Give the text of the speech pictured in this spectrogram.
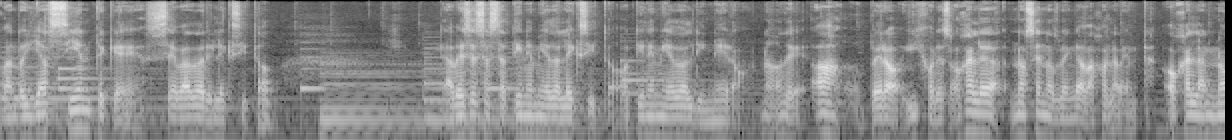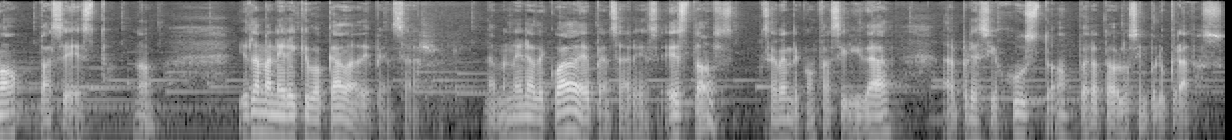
cuando ya siente que se va a dar el éxito, a veces hasta tiene miedo al éxito o tiene miedo al dinero, ¿no? De, ah, pero híjoles, ojalá no se nos venga abajo la venta, ojalá no pase esto, ¿no? Y es la manera equivocada de pensar. La manera adecuada de pensar es, estos se vende con facilidad, al precio justo para todos los involucrados.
